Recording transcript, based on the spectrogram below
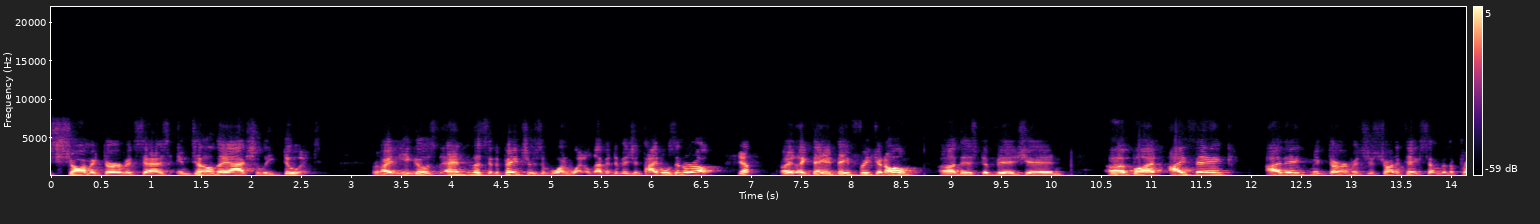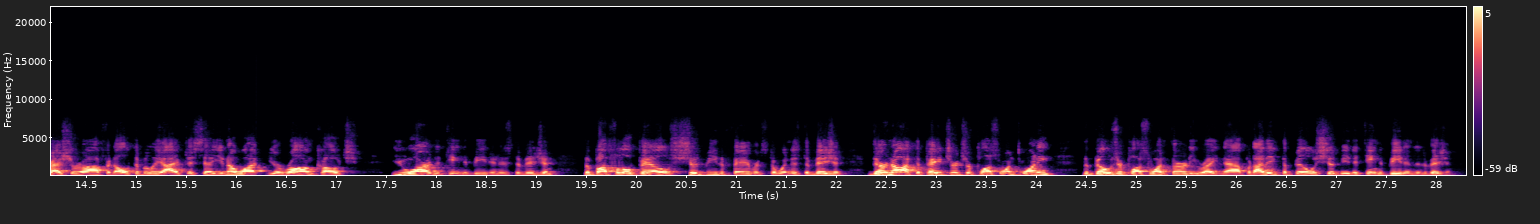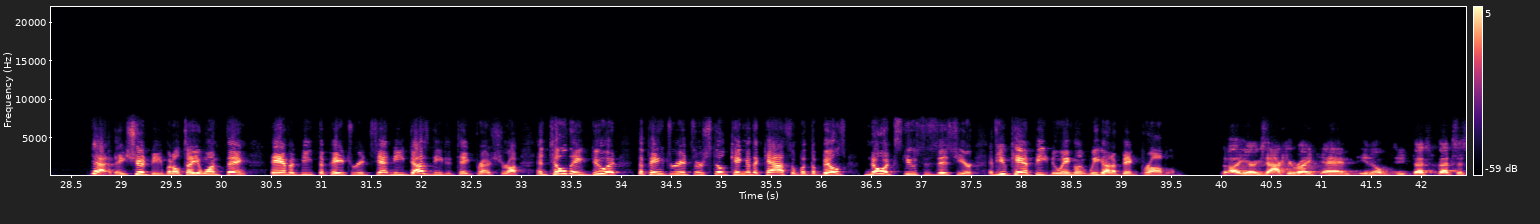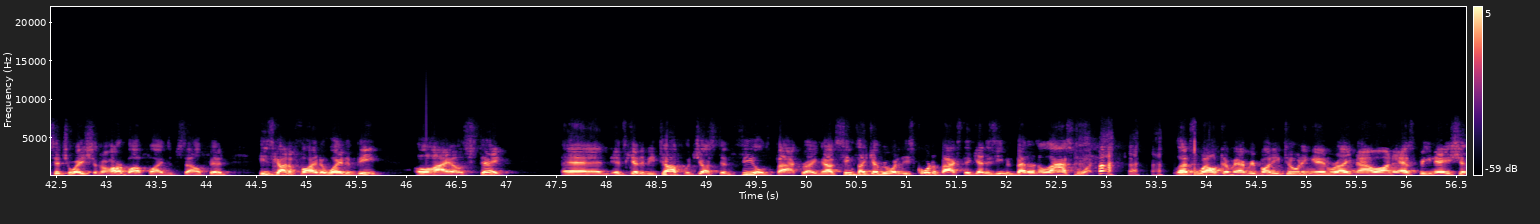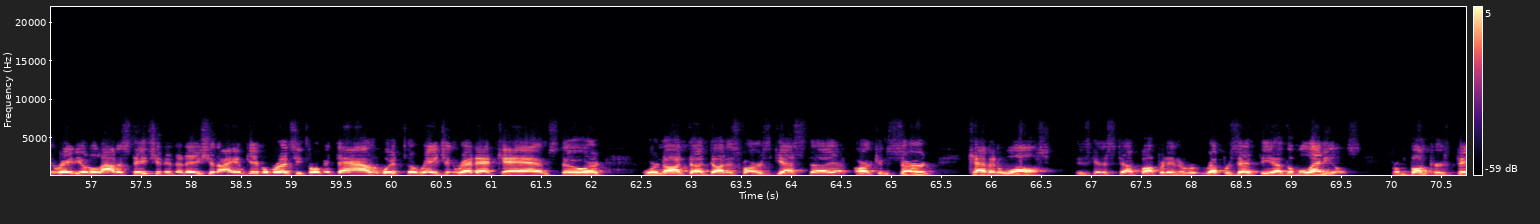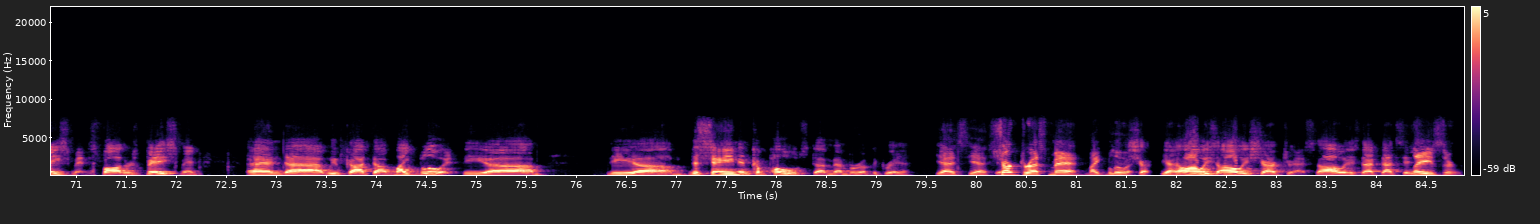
Sean McDermott says, until they actually do it, right? He goes, and listen, the Patriots have won, what, 11 division titles in a row? Yep. right? Like they they freaking own uh, this division. Uh, but I think I think McDermott's just trying to take some of the pressure off, and ultimately I have to say, you know what? You're wrong, coach. You are the team to beat in this division. The Buffalo Bills should be the favorites to win this division. They're not. The Patriots are plus 120. The Bills are plus 130 right now. But I think the Bills should be the team to beat in the division. Yeah, they should be. But I'll tell you one thing: they haven't beat the Patriots yet, and he does need to take pressure off. Until they do it, the Patriots are still king of the castle. But the Bills, no excuses this year. If you can't beat New England, we got a big problem. No, you're exactly right. And, you know, that's that's a situation that Harbaugh finds himself in. He's got to find a way to beat Ohio State. And it's going to be tough with Justin Fields back right now. It seems like every one of these quarterbacks they get is even better than the last one. Let's welcome everybody tuning in right now on SB Nation Radio, the loudest station in the nation. I am Gabriel Morency throwing it down with the raging redhead Cam Stewart. We're not uh, done as far as guests uh, are concerned. Kevin Walsh is going to step up and represent the uh, the millennials from Bunker's basement, his father's basement, and uh, we've got uh, Mike Blewitt, the um the um, the sane and composed uh, member of the grid. Yeah. Yes, yes. Sharp dressed man, Mike Blewitt. Sharp- yeah, always always sharp dressed. Always that that's his Laser.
